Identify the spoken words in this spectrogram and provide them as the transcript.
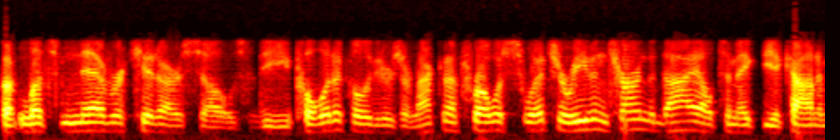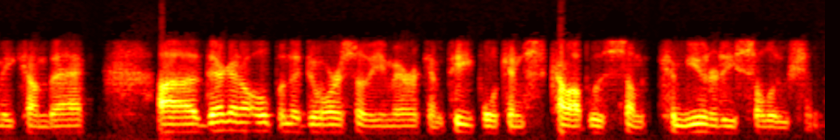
But let's never kid ourselves. The political leaders are not going to throw a switch or even turn the dial to make the economy come back. Uh, they're going to open the door so the American people can come up with some community solutions.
